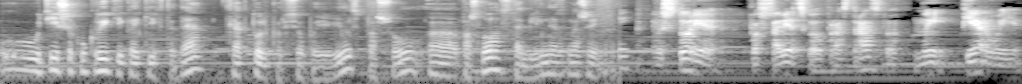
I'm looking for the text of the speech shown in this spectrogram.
утишек, укрытий каких-то, да. Как только все появилось, пошел, а, пошло стабильное размножение. В истории постсоветского пространства мы первые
